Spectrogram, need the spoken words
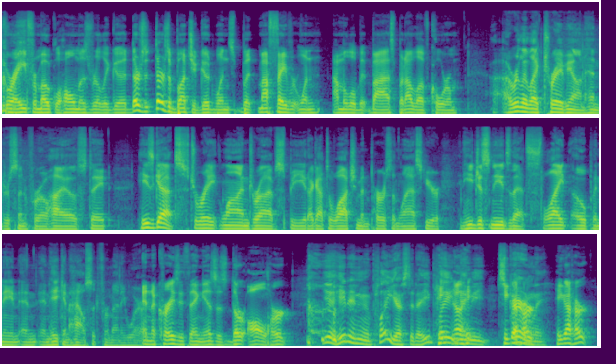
Gray from Oklahoma is really good. There's a, there's a bunch of good ones, but my favorite one, I'm a little bit biased, but I love Corum. I really like TreVeyon Henderson for Ohio State. He's got straight line drive speed. I got to watch him in person last year, and he just needs that slight opening, and, and he can house it from anywhere. And the crazy thing is, is they're all hurt. Yeah, he didn't even play yesterday. He played no, maybe he got hurt. sparingly. He got hurt.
